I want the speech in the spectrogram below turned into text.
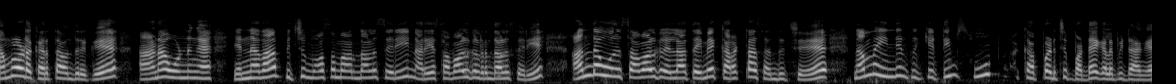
நம்மளோட கருத்தாக வந்திருக்கு. ஆனால் ஒன்றுங்க என்னதான் பிச்சு மோசமாக இருந்தாலும் சரி நிறைய சவால்கள் இருந்தாலும் சரி அந்த ஒரு சவால்கள் எல்லாத்தையுமே கரெக்டாக சந்திச்சு நம்ம இந்தியன் கிரிக்கெட் டீம் சூப்பராக கப் அடிச்சு பட்டையை கிளப்பிட்டாங்க.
